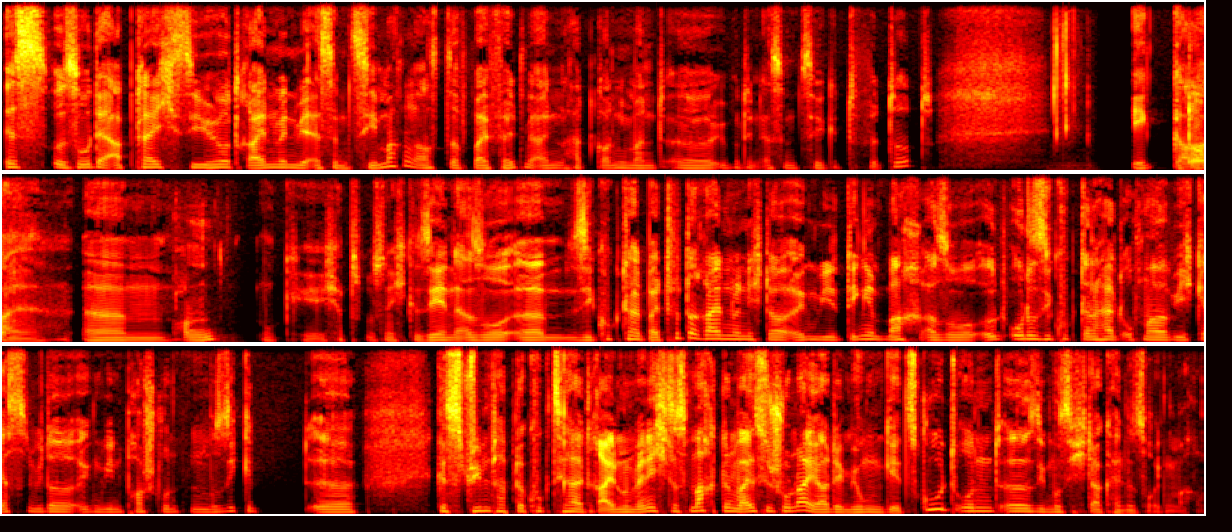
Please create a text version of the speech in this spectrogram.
Ist so der Abgleich, sie hört rein, wenn wir SMC machen. Also dabei fällt mir ein, hat gar niemand äh, über den SMC getwittert. Egal. Ähm, Okay, ich habe es bloß nicht gesehen. Also ähm, sie guckt halt bei Twitter rein, wenn ich da irgendwie Dinge mache. Also und- oder sie guckt dann halt auch mal, wie ich gestern wieder irgendwie ein paar Stunden Musik ge äh, gestreamt habe. Da guckt sie halt rein. Und wenn ich das mache, dann weiß sie schon, naja, dem Jungen geht's gut und äh, sie muss sich da keine Sorgen machen.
